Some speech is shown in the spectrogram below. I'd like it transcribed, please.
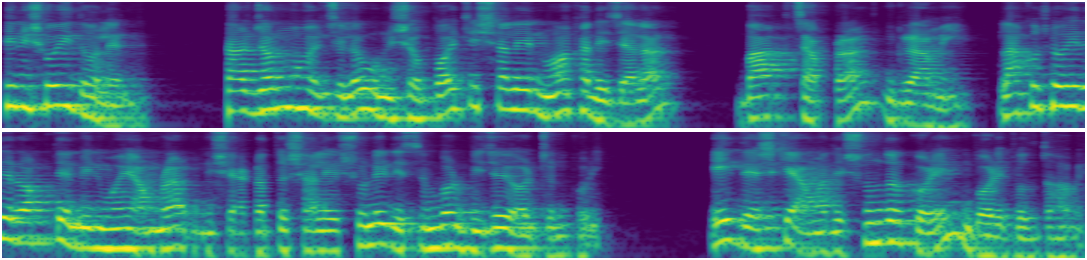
তিনি শহীদ হলেন। তার জন্ম হয়েছিল উনিশশো পঁয়ত্রিশ সালে নোয়াখালী জেলার বাগচাপড়া গ্রামে। লাখো শহীদের রক্তের বিনিময়ে আমরা উনিশশো একাত্তর সালের ষোলোই ডিসেম্বর বিজয় অর্জন করি। এই দেশকে আমাদের সুন্দর করে গড়ে তুলতে হবে।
